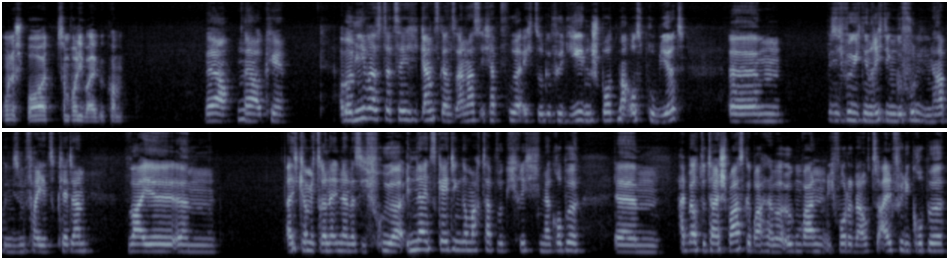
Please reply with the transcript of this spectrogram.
ohne Sport zum Volleyball gekommen. Ja, ja, okay. Aber mir war es tatsächlich ganz, ganz anders. Ich habe früher echt so gefühlt jeden Sport mal ausprobiert, ähm, bis ich wirklich den richtigen gefunden habe. In diesem Fall jetzt Klettern, weil ähm, also ich kann mich daran erinnern, dass ich früher Inline-Skating gemacht habe, wirklich richtig in der Gruppe. Ähm, hat mir auch total Spaß gebracht, aber irgendwann, ich wurde dann auch zu alt für die Gruppe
